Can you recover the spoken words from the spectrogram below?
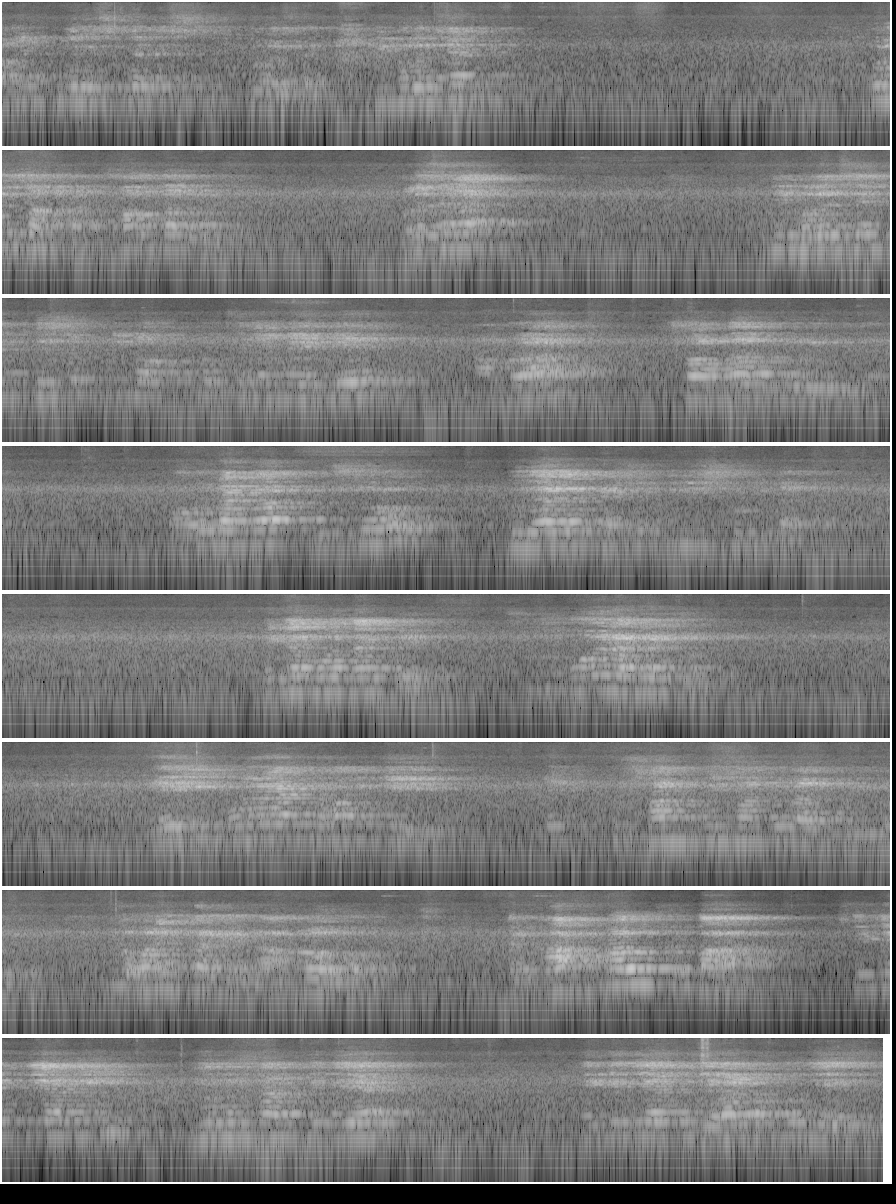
অনেকগুলো স্ট্যাটিস্টিক বলেছেন কি বলেছেন? পরিসংখ্যান সংখ্যা বলেছেন। বলেছেন না? উনি বলেছেন, তেষট্টি লক্ষ ছেলে মেয়েকে আমরা সরকার প্রবৃত্তি দেয়। কত টাকা? দুশো দুই হাজার একশো তিরিশ কোটি টাকা। এটা মনে থাকবে, শুধু মনে রাখার জন্য। এই মনে রাখতে হবে কি? একটু শান্তি শান্তি লাগবে করে। কিন্তু অনেক থাকে না আমরাও পাবো তাহলে যে পান, সেটা কি আমি ইউনিট সাহেবকে দিয়ে, একে দিয়ে আমি জেলা তথ্য দিয়েছি,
